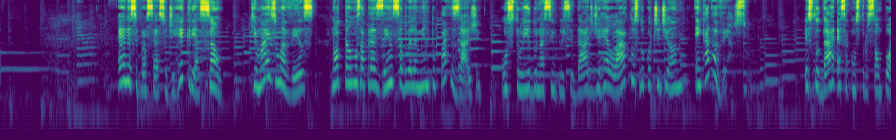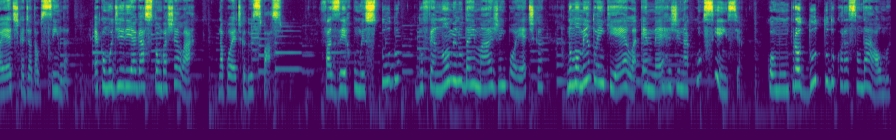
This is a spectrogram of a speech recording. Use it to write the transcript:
É nesse processo de recriação que, mais uma vez, notamos a presença do elemento paisagem, construído na simplicidade de relatos do cotidiano em cada verso. Estudar essa construção poética de Adalcinda é como diria Gaston Bachelard na Poética do Espaço, fazer um estudo do fenômeno da imagem poética no momento em que ela emerge na consciência como um produto do coração da alma.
